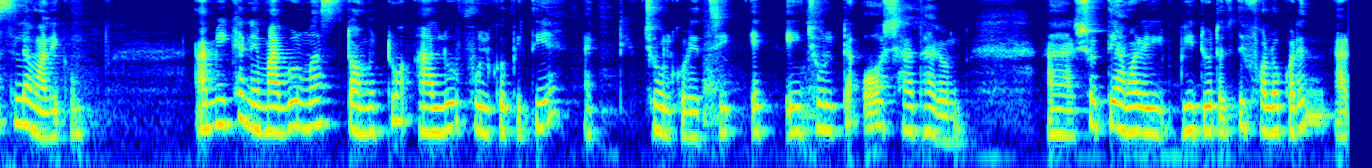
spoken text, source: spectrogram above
আসসালামু আলাইকুম। আমি এখানে মাগুর মাছ, টমেটো, আলু, ফুলকপি দিয়ে একটি ঝোল করেছি। এই ঝোলটা অসাধারণ। আর সত্যি আমার এই ভিডিওটা যদি ফলো করেন আর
